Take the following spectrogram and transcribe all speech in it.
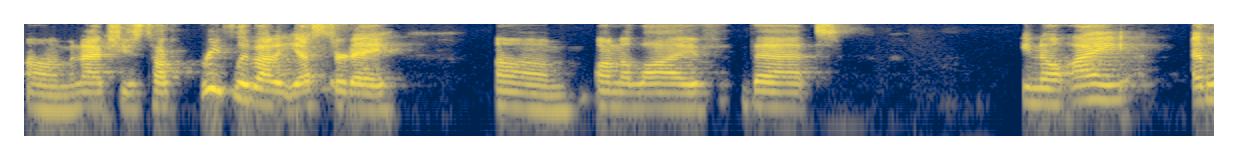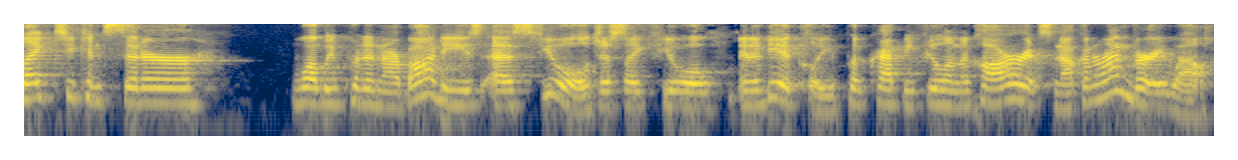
Um, and I actually just talked briefly about it yesterday um, on a live that, you know, I, I like to consider what we put in our bodies as fuel, just like fuel in a vehicle. You put crappy fuel in a car, it's not going to run very well.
